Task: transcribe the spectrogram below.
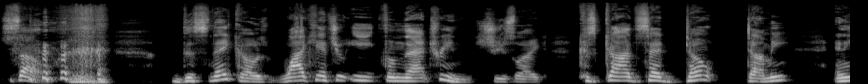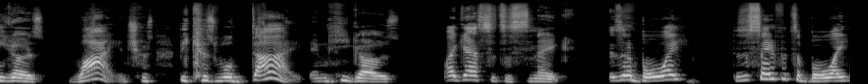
So the snake goes, Why can't you eat from that tree? And she's like, Because God said, Don't, dummy. And he goes, Why? And she goes, Because we'll die. And he goes, I guess it's a snake. Is it a boy? Does it say if it's a boy?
